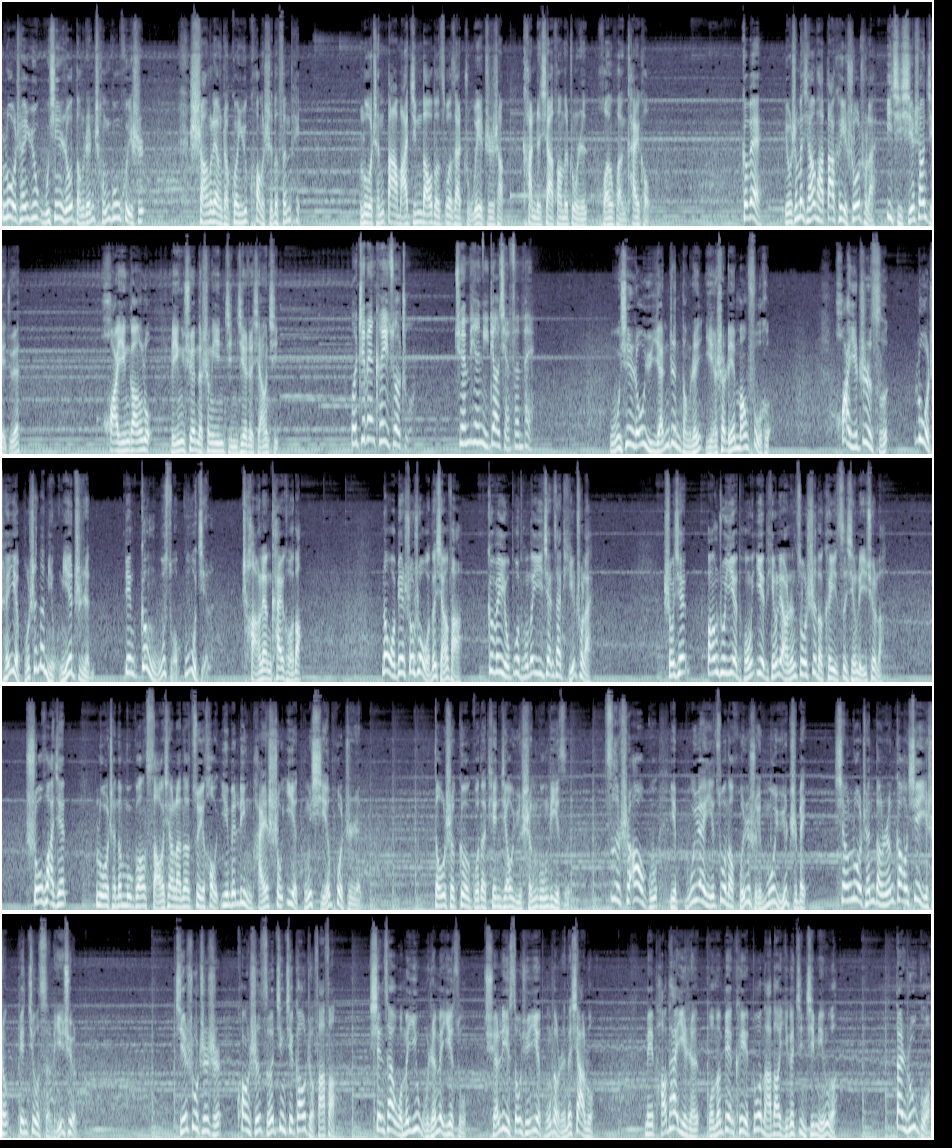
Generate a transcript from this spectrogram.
洛尘与武心柔等人成功会师，商量着关于矿石的分配。洛尘大马金刀的坐在主位之上，看着下方的众人，缓缓开口：“各位。”有什么想法，大可以说出来，一起协商解决。话音刚落，凌轩的声音紧接着响起：“我这边可以做主，全凭你调遣分配。”武心柔与严震等人也是连忙附和。话已至此，洛尘也不是那扭捏之人，便更无所顾忌了，敞亮开口道：“那我便说说我的想法，各位有不同的意见再提出来。首先，帮助叶童、叶婷两人做事的可以自行离去了。”说话间，洛尘的目光扫向了那最后因为令牌受叶童胁迫之人，都是各国的天骄与神功弟子，自持傲骨，也不愿意做那浑水摸鱼之辈，向洛尘等人告谢一声，便就此离去了。结束之时，矿石则境界高者发放。现在我们以五人为一组，全力搜寻叶童等人的下落，每淘汰一人，我们便可以多拿到一个晋级名额。但如果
